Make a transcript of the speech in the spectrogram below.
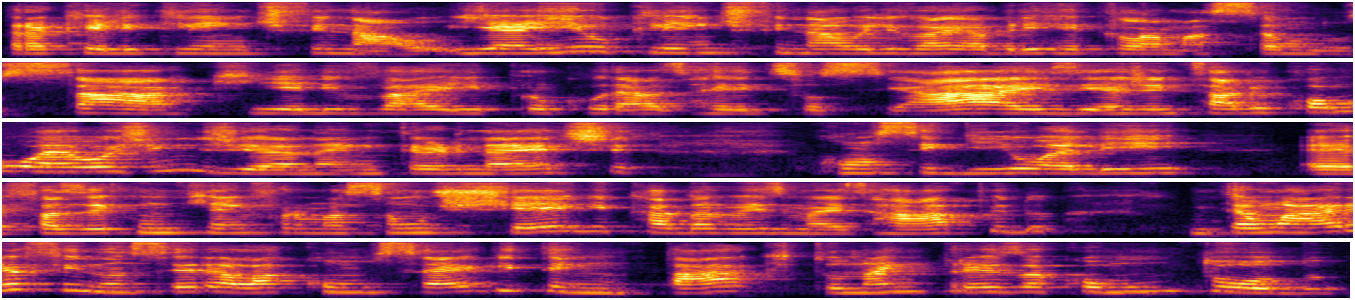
para aquele cliente final. E aí o cliente final ele vai abrir reclamação no saque, ele vai procurar as redes sociais, e a gente sabe como é hoje em dia, né? A internet conseguiu ali é, fazer com que a informação chegue cada vez mais rápido. Então, a área financeira ela consegue ter impacto na empresa como um todo.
